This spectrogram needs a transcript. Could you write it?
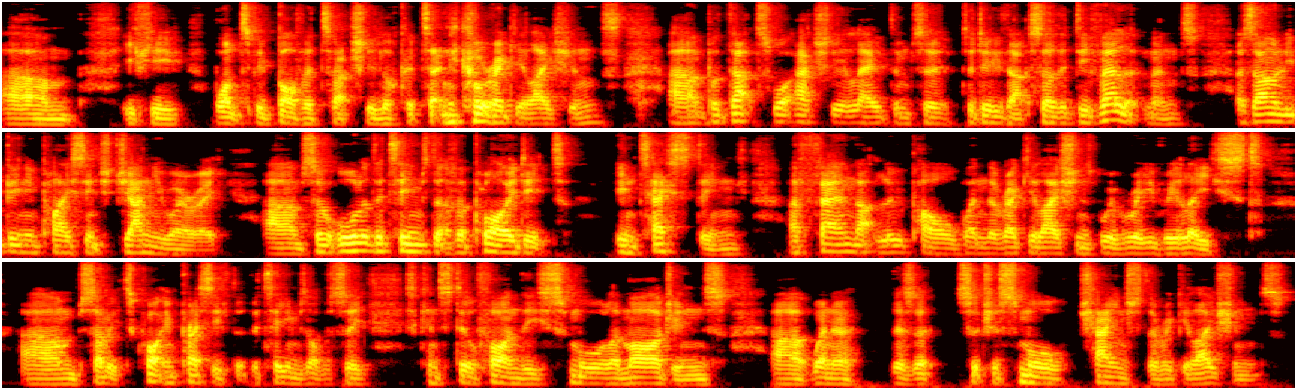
Um, if you want to be bothered to actually look at technical regulations, um, but that's what actually allowed them to to do that. So the development has only been in place since January. Um, so all of the teams that have applied it in testing have found that loophole when the regulations were re-released. Um, so it's quite impressive that the teams obviously can still find these smaller margins uh, when a, there's a, such a small change to the regulations.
